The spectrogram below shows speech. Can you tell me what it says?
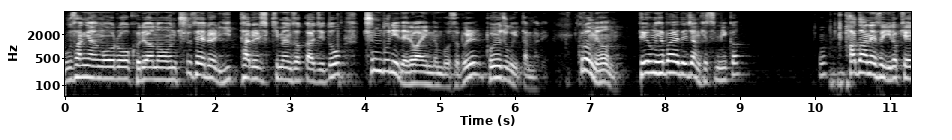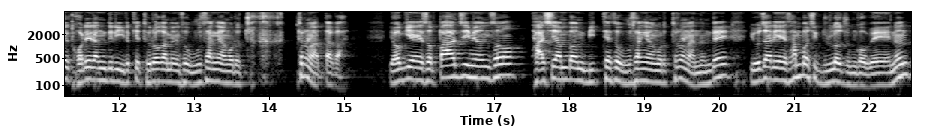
우상향으로 그려놓은 추세를 이탈을 시키면서까지도 충분히 내려와 있는 모습을 보여주고 있단 말이에요. 그러면 대응해봐야 되지 않겠습니까? 어? 하단에서 이렇게 거래량들이 이렇게 들어가면서 우상향으로 쫙 틀어놨다가 여기에서 빠지면서 다시 한번 밑에서 우상향으로 틀어놨는데 요 자리에서 한 번씩 눌러준 거 외에는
